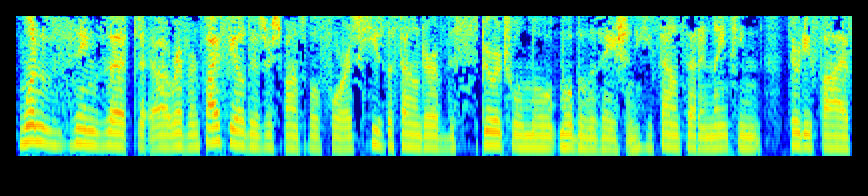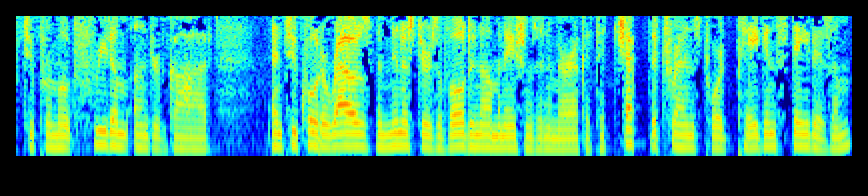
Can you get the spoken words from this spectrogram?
One of the things that uh, Reverend Fifield is responsible for is he's the founder of the Spiritual Mo- Mobilization. He founds that in 1935 to promote freedom under God and to, quote, arouse the ministers of all denominations in America to check the trends toward pagan statism,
